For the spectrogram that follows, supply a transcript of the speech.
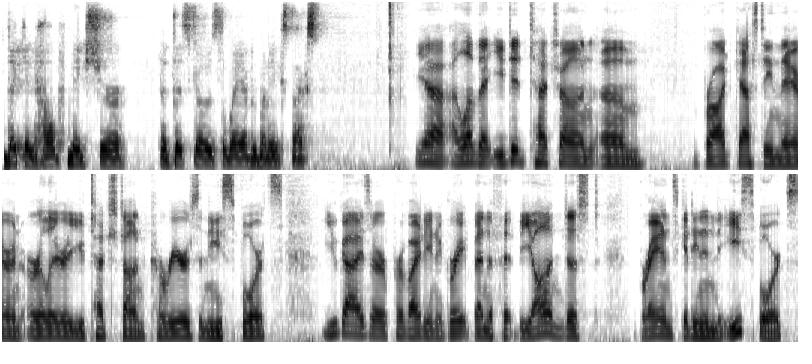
that can help make sure that this goes the way everybody expects. Yeah, I love that. You did touch on um, broadcasting there, and earlier you touched on careers in esports. You guys are providing a great benefit beyond just brands getting into esports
